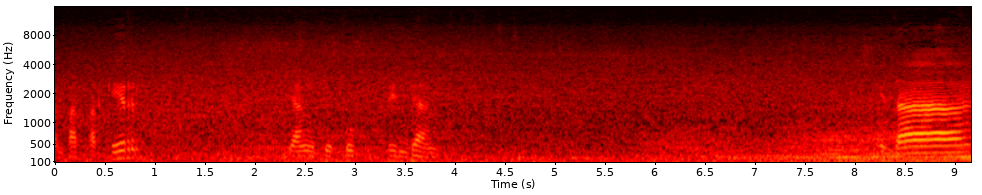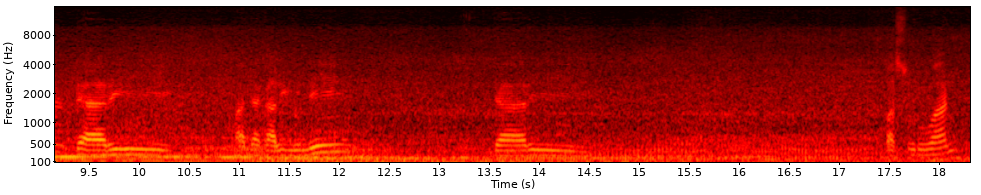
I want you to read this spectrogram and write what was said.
tempat parkir yang cukup rindang. Kita dari pada kali ini dari Pasuruan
